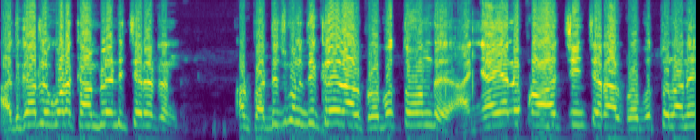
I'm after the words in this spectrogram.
అధికారులు కూడా కంప్లైంట్ ఇచ్చారటండి వాళ్ళు పట్టించుకుని దిక్కులేదు వాళ్ళ ప్రభుత్వం ఉంది. అన్యాయాన్ని ప్రోత్సహించారు వాళ్ళ ప్రభుత్వంలోనే.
